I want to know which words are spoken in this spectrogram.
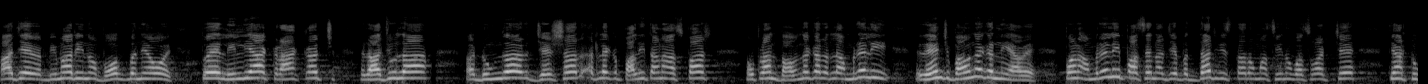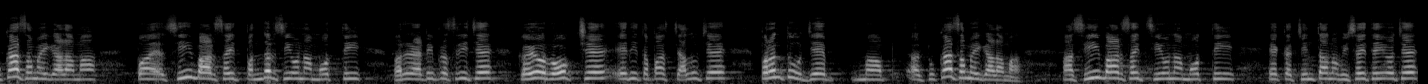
આ જે બીમારીનો ભોગ બન્યો હોય, તો એ લીલિયા, ક્રાંકચ, રાજુલા ડુંગર, જેસર એટલે કે પાલિતાણા આસપાસ ઉપરાંત ભાવનગર, એટલે અમરેલી રેન્જ ભાવનગરની આવે. પણ અમરેલી પાસેના જે બધા જ વિસ્તારોમાં સિંહનો વસવાટ છે, ત્યાં ટૂંકા સમયગાળામાં સિંહ બાળ સહિત પંદર સિંહોના મોતથી હરેરાટી પ્રસરી છે. કયો રોગ છે એની તપાસ ચાલુ છે. પરંતુ જે ટૂંકા સમયગાળામાં આ સિંહ બાળ સહિત સિંહોના મોતથી એક ચિંતાનો વિષય થયો છે.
